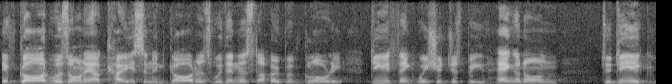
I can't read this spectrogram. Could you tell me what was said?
If God was on our case and in God is within us, the hope of glory, do you think we should just be hanging on to dig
